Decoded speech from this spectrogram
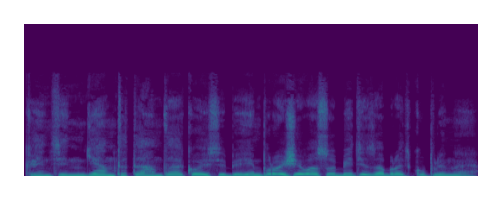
«Контингент там такой себе, им проще вас убить и забрать купленное.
